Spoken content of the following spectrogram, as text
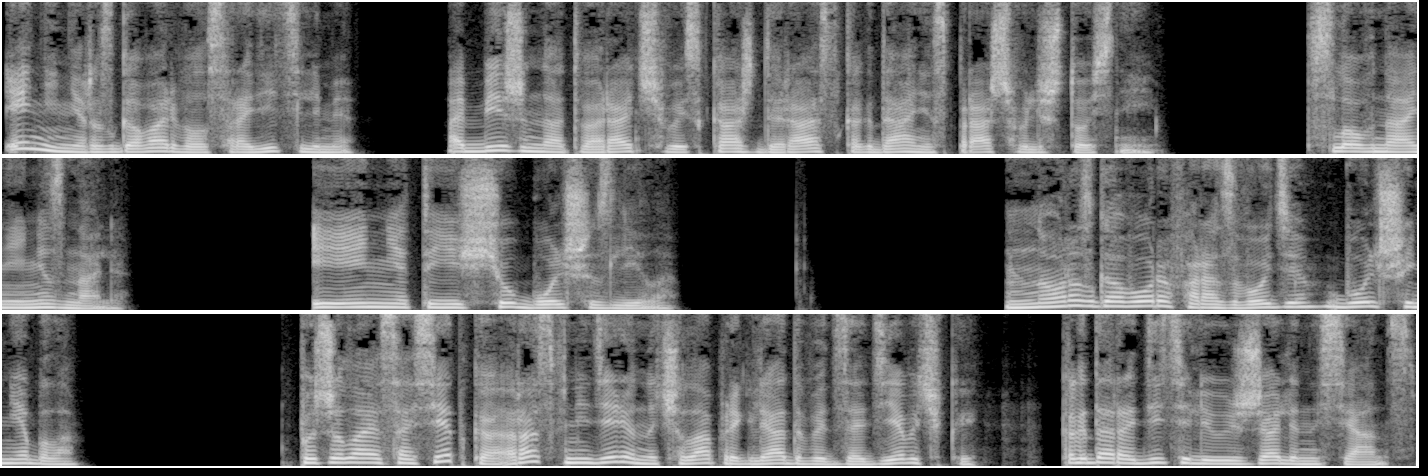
Энни не разговаривала с родителями, обиженно отворачиваясь каждый раз, когда они спрашивали, что с ней. Словно они не знали. И Энни это еще больше злило. Но разговоров о разводе больше не было. Пожилая соседка раз в неделю начала приглядывать за девочкой, когда родители уезжали на сеанс.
